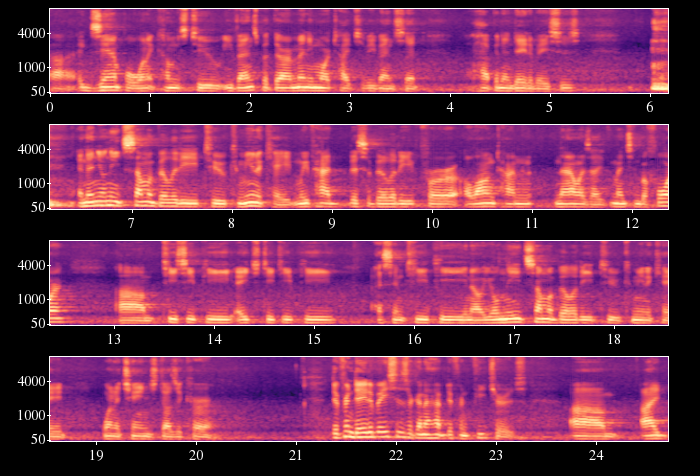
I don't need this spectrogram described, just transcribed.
uh, example when it comes to events, but there are many more types of events that happen in databases. And then you'll need some ability to communicate, and we've had this ability for a long time now, as I mentioned before. Um, TCP, HTTP, SMTP, you know, you'll need some ability to communicate when a change does occur. Different databases are going to have different features. Um, I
